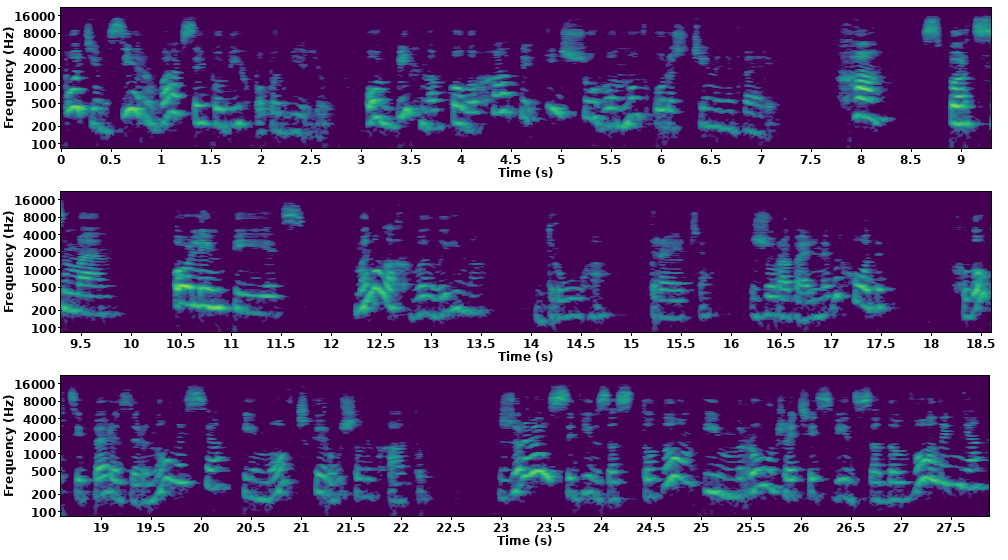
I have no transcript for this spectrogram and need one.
Потім зірвався і побіг по подвір'ю, обіг навколо хати і шугонув у розчинені двері. Ха, спортсмен, олімпієць. Минула хвилина, друга, третя. Журавель не виходив. Хлопці перезирнулися і мовчки рушили в хату. Журавель сидів за столом і, мружачись від задоволення,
